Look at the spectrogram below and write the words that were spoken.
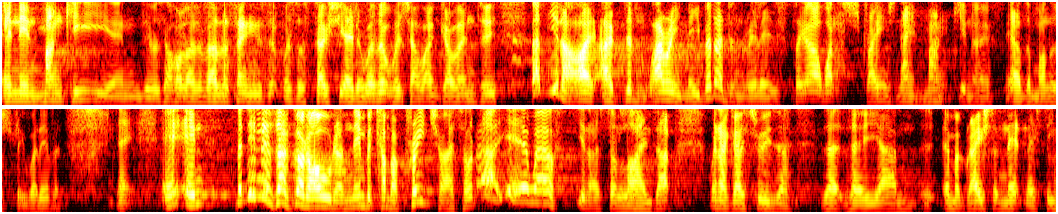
and then Monkey, and there was a whole lot of other things that was associated with it, which I won't go into. But, you know, I, I didn't worry me, but I didn't really think, oh, what a strange name, Monk, you know, out of the monastery, whatever. And, and but then as I've got older and then become a preacher, I thought, oh, yeah, well, you know, it sort of lines up. When I go through the, the, the um, immigration net and they see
